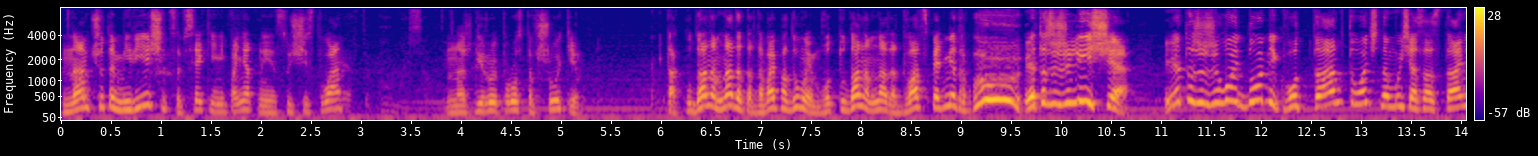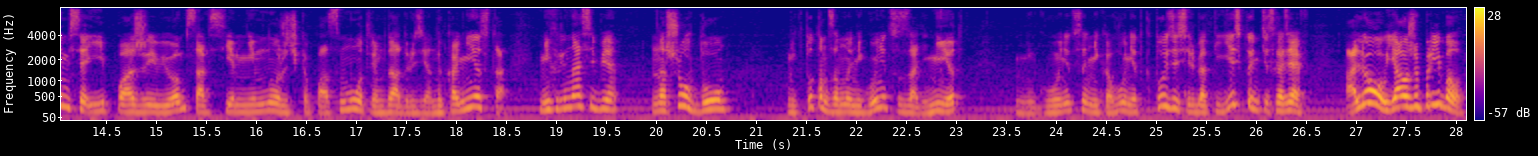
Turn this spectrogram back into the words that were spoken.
Нам что-то мерещится, всякие непонятные существа. Наш герой просто в шоке. Так, куда нам надо-то? Давай подумаем. Вот туда нам надо. 25 метров. О, это же жилище! Это же жилой домик. Вот там точно мы сейчас останемся и поживем совсем немножечко. Посмотрим. Да, друзья, наконец-то. Ни хрена себе. Нашел дом. Никто там за мной не гонится сзади? Нет. Не гонится, никого нет. Кто здесь, ребятки? Есть кто-нибудь из хозяев? Алло, я уже прибыл.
